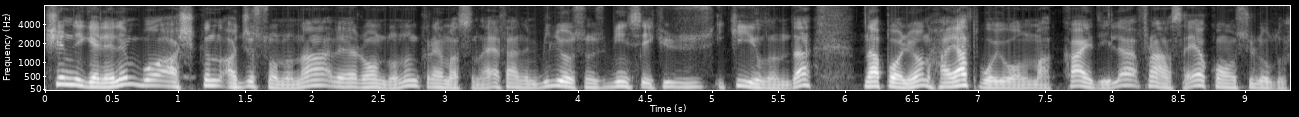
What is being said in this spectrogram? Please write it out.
Şimdi gelelim bu aşkın acı sonuna ve Rondo'nun kremasına. Efendim biliyorsunuz 1802 yılında Napolyon hayat boyu olmak kaydıyla Fransa'ya konsül olur.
